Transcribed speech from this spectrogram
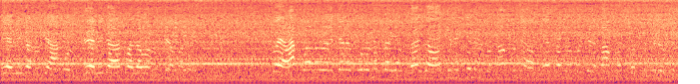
બે વીઘાનું છે આંકવાનું બે વીઘા આંકવા જવાનું છે અમારે. તો એ અત્યારે પૂરું નથી થાય એમ ગાય હાકી નથી ને કામ નથી બે વચ્ચે કામ નથી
